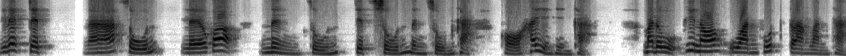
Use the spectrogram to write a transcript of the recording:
มีเลขเจ็ดนะคะศูนย์แล้วก็หนึ่งศูนย์เจ็ดศูนย์หนึ่งศูนย์ค่ะ ขอให้เฮงๆค่ะ มาดูพี่น้องวันพุธกลางวันค่ะ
